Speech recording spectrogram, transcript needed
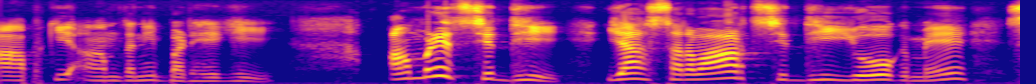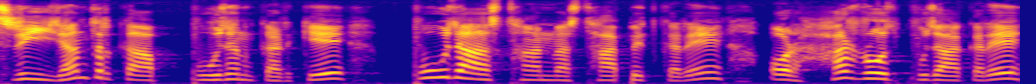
आपकी आमदनी बढ़ेगी। अमृत सिद्धि या सर्वार्थ सिद्धि योग में श्री यंत्र का पूजन करके पूजा स्थान में स्थापित करें और हर रोज पूजा करें।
